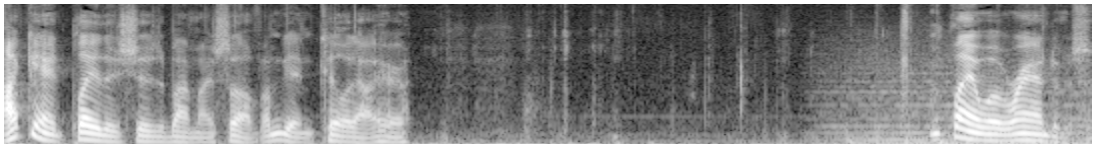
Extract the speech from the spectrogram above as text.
I can't play this shit by myself. I'm getting killed out here. I'm playing with randoms.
